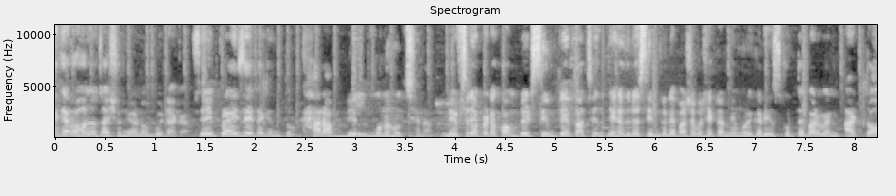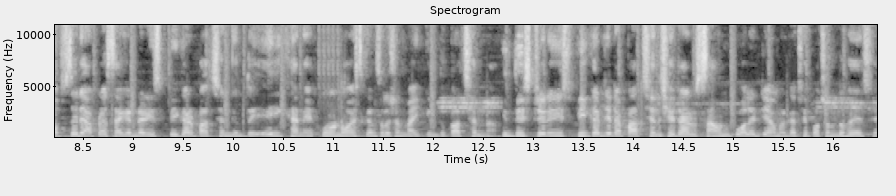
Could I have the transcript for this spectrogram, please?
এগারো হাজার চারশো নিরানব্বই টাকা। সেই প্রাইসে এটা কিন্তু খারাপ ডিল মনে হচ্ছে না। লেফট সাইডে আপনারা কমপ্লিট সিম ট্রে পাচ্ছেন, যেখানে দুটো সিম কার্ডের পাশাপাশি একটা মেমোরি কার্ড ইউজ করতে পারবেন। আর টপ সাইডে আপনারা সেকেন্ডারি স্পিকার পাচ্ছেন, কিন্তু এইখানে কোনো নয়েজ ক্যান্সেলেশন মাইক কিন্তু পাচ্ছেন না। কিন্তু স্টেরিও স্পিকার যেটা পাচ্ছেন, সেটার সাউন্ড কোয়ালিটি আমার কাছে পছন্দ হয়েছে।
